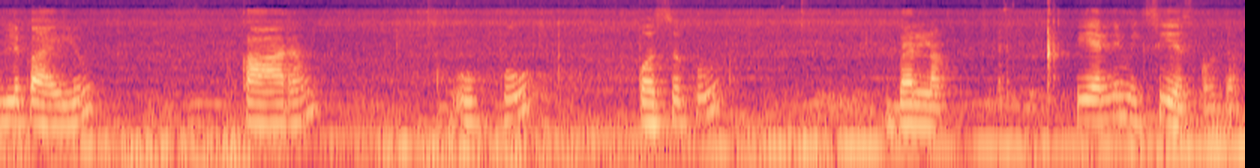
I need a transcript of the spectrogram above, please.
ఉల్లిపాయలు కారం ఉప్పు పసుపు బెల్లం ఇవన్నీ మిక్సీ వేసుకుందాం.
